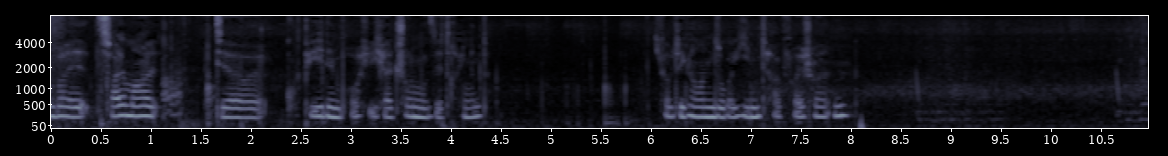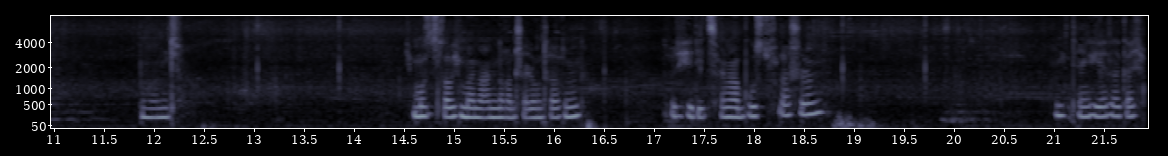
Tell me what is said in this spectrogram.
Weil zweimal der Coupé, den brauche ich halt schon sehr dringend. Ich glaube, den kann man sogar jeden Tag freischalten. Und ich muss jetzt, glaube ich, mal eine andere Entscheidung treffen. Jetzt würde ich hier die zweimal Boostflaschen. Und ich denke, jetzt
